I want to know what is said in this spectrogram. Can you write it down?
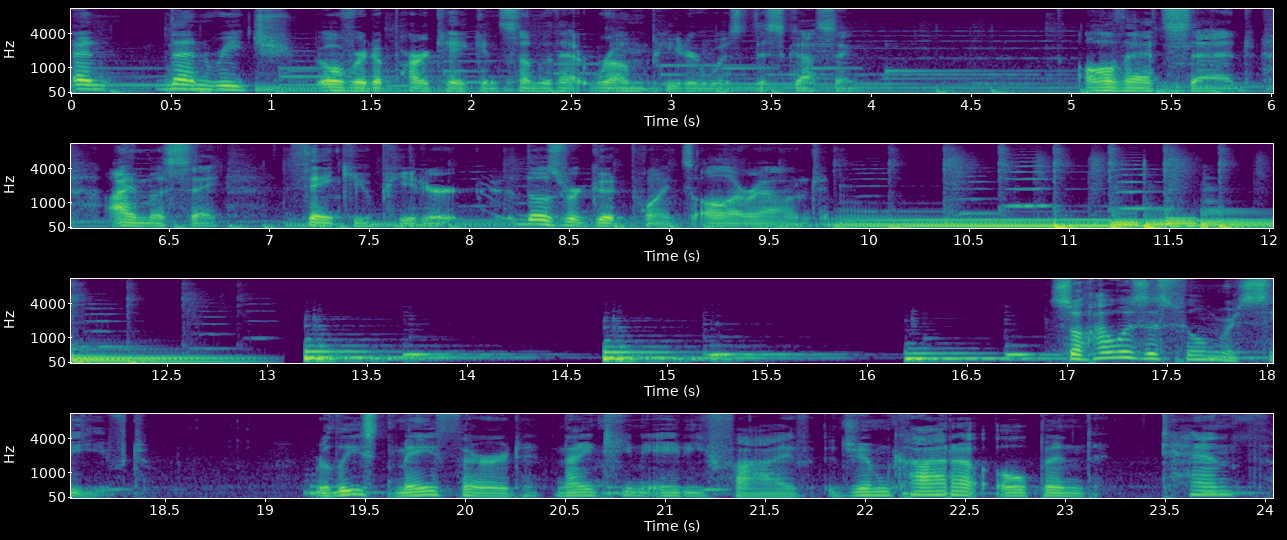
and then reach over to partake in some of that rum Peter was discussing. All that said, I must say, thank you, Peter. Those were good points all around. So, how was this film received? Released May 3rd, 1985, Gymkata opened 10th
